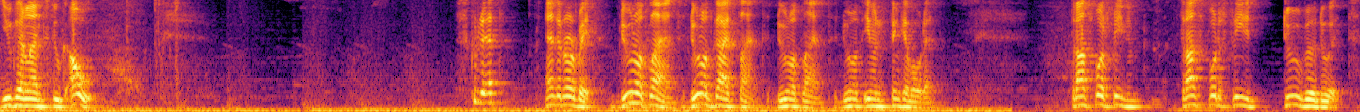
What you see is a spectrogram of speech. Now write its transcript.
You can land too. Oh, screw it. Enter orbit. Do not land. Do not guys land. Do not land. Do not even think about it. Transport fleet. Transport fleet two will do it.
